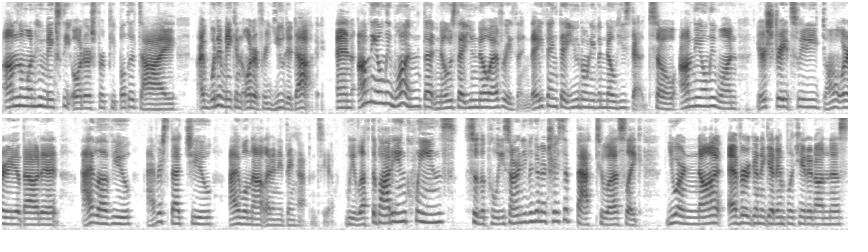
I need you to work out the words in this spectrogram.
I'm the one who makes the orders for people to die. I wouldn't make an order for you to die. And I'm the only one that knows that you know everything. They think that you don't even know he's dead. So I'm the only one. You're straight, sweetie. Don't worry about it. I love you. I respect you. I will not let anything happen to you. We left the body in Queens, so the police aren't even going to trace it back to us. Like, you are not ever going to get implicated on this.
